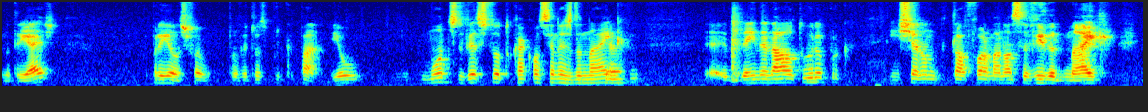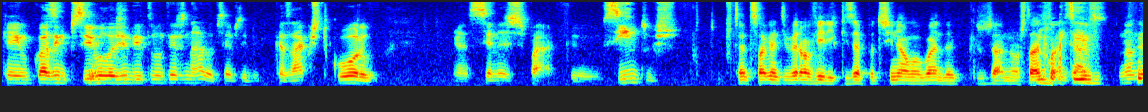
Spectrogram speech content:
materiais. Para eles foi proveitoso porque, pá, eu montes de vezes estou a tocar com cenas de Nike, eh, de- ainda na altura, porque encheram de tal forma a nossa vida de Nike que é quase impossível hoje em dia tu não teres nada, percebes? Casacos de couro, eh, cenas, pá, que, cintos. Portanto, se alguém tiver a ouvir e quiser patrocinar uma banda que já não está no ativo. Não, não,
